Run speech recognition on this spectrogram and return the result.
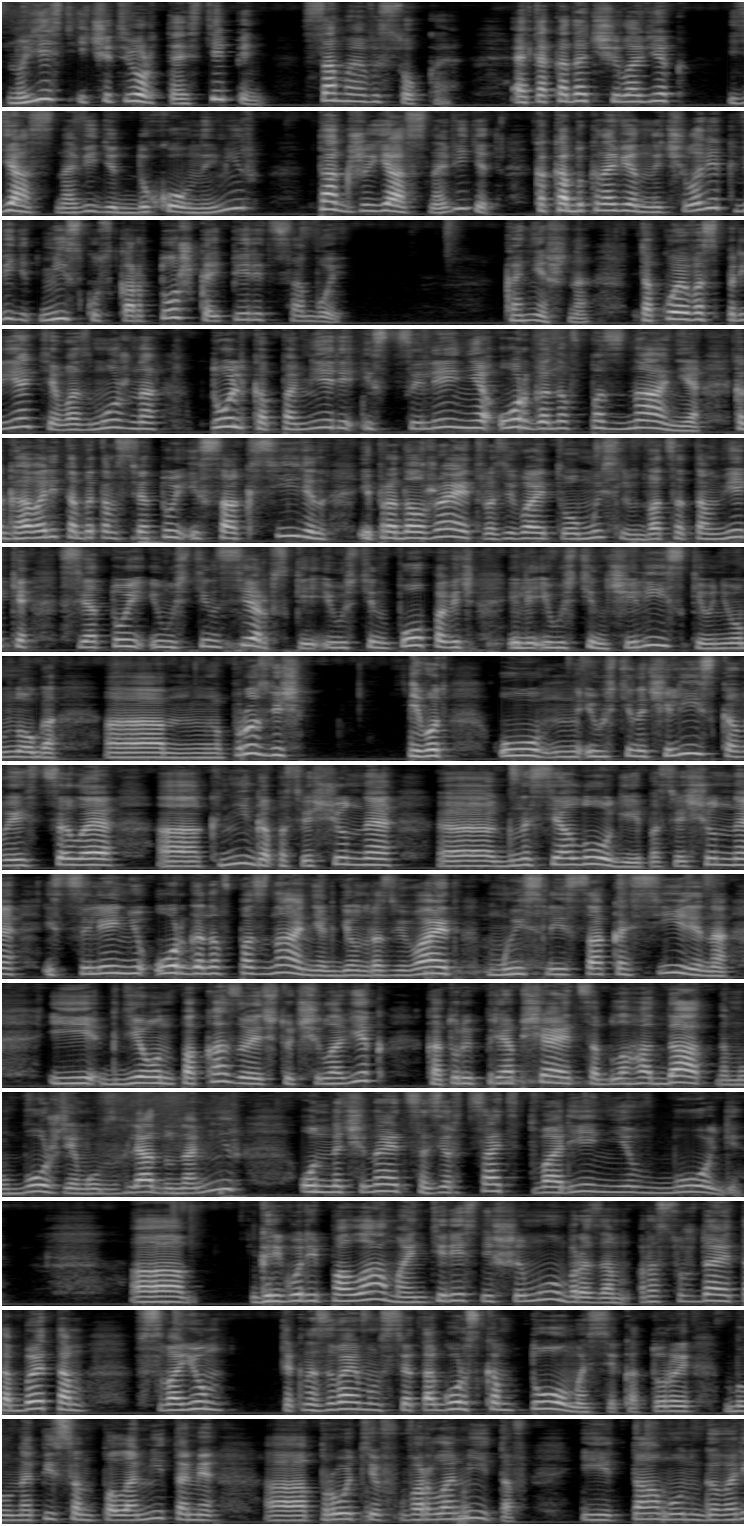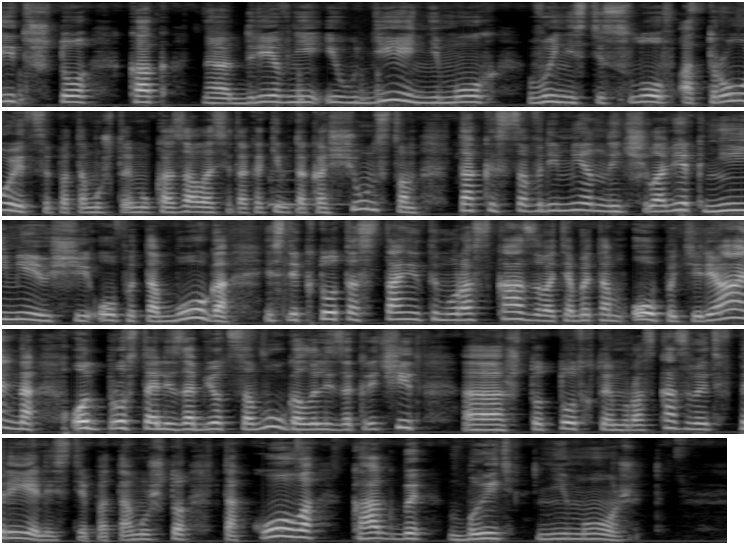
Но есть и четвертая степень, самая высокая. Это когда человек ясно видит духовный мир, так же ясно видит, как обыкновенный человек видит миску с картошкой перед собой. Конечно, такое восприятие возможно только по мере исцеления органов познания, как говорит об этом святой Исаак Сирин и продолжает развивать его мысль в 20 веке святой Иустин Сербский, Иустин Попович или Иустин Чилийский, у него много э, прозвищ, и вот у Иустина Чилийского есть целая э, книга, посвященная э, гносеологии, посвященная исцелению органов познания, где он развивает мысли Исаака Сирина, и где он показывает, что человек, который приобщается благодатному Божьему взгляду на мир, он начинает созерцать творение в Боге. Э, Григорий Палама интереснейшим образом рассуждает об этом в своем так называемом Святогорском Томасе, который был написан паламитами а, против варламитов. И там он говорит, что как а, древний иудей не мог вынести слов о Троице, потому что ему казалось это каким-то кощунством, так и современный человек, не имеющий опыта Бога, если кто-то станет ему рассказывать об этом опыте реально, он просто или забьется в угол, или закричит, э, что тот, кто ему рассказывает, в прелести, потому что такого как бы быть не может.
